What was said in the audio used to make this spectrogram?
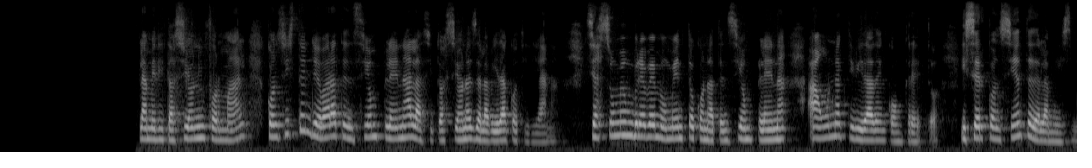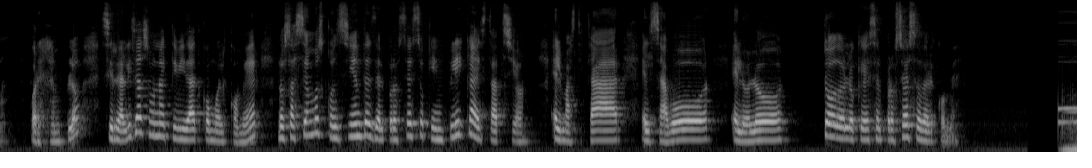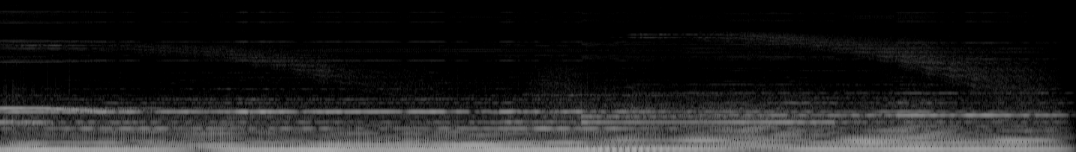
La meditación informal consiste en llevar atención plena a las situaciones de la vida cotidiana. Se asume un breve momento con atención plena a una actividad en concreto y ser consciente de la misma. Por ejemplo, si realizas una actividad como el comer, nos hacemos conscientes del proceso que implica esta acción, el masticar, el sabor, el olor, todo lo que es el proceso del comer.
